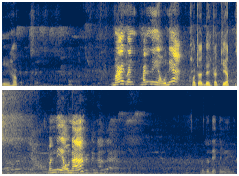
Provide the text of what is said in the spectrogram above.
นี่ครับ ไม่มันมันเหนียวเนี่ย เขาจะเด็ดกระเจี๊ยบ มันเหนียวนะ มันจะเด็ดยังไงเนี่ย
